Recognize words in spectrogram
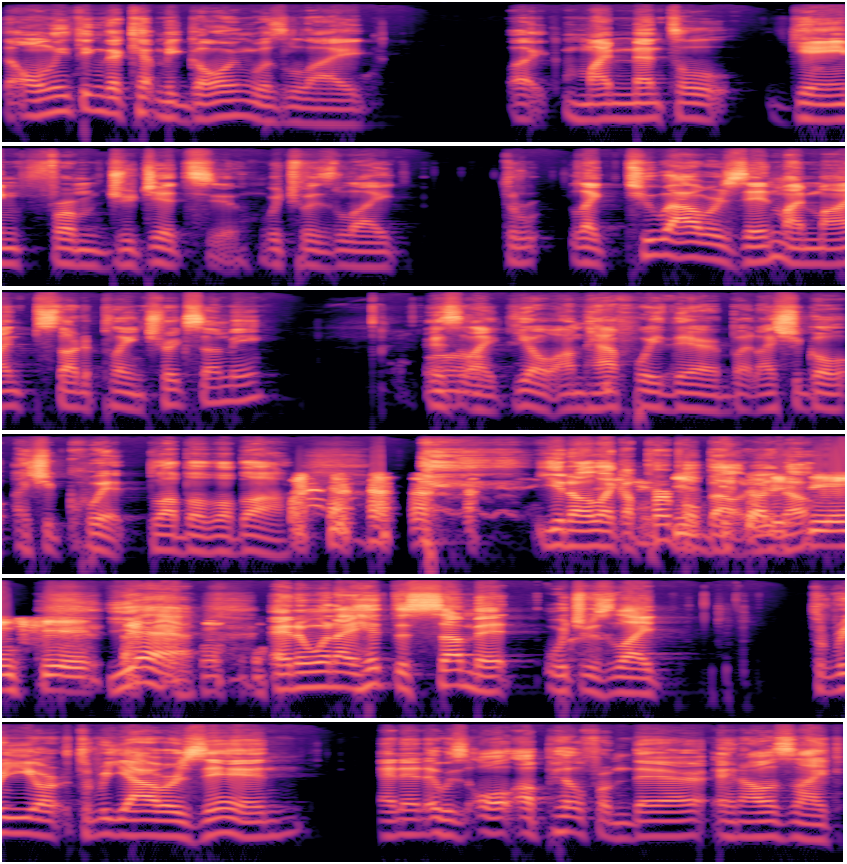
the only thing that kept me going was like like my mental game from jujitsu, which was like th- like two hours in, my mind started playing tricks on me. It's like, yo, I'm halfway there, but I should go. I should quit. Blah blah blah blah. you know, like a purple You belt. You know, seeing shit. yeah. And then when I hit the summit, which was like three or three hours in, and then it was all uphill from there, and I was like,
